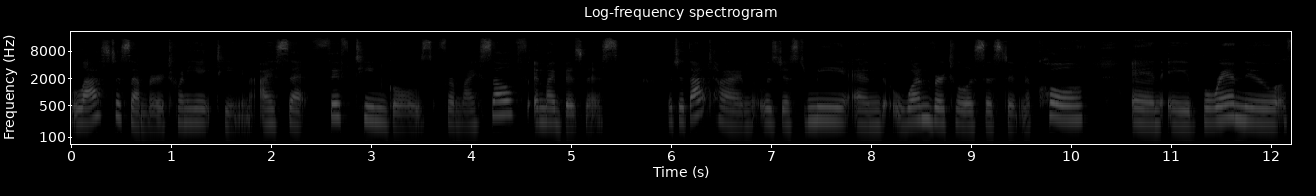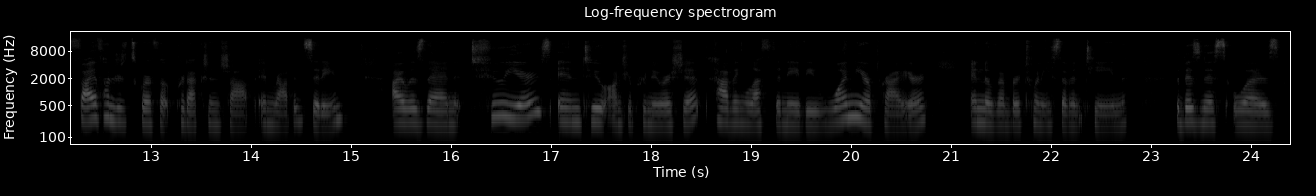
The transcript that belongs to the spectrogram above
Last December 2018, I set 15 goals for myself and my business which at that time was just me and one virtual assistant, Nicole, in a brand new 500 square foot production shop in Rapid City. I was then two years into entrepreneurship, having left the Navy one year prior in November 2017. The business was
